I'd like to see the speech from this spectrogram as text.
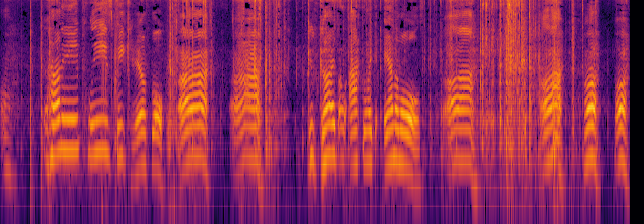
Oh. Honey, please be careful. Ah! Ah! You guys are acting like animals. Ah! Ah! Ah! Ah!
